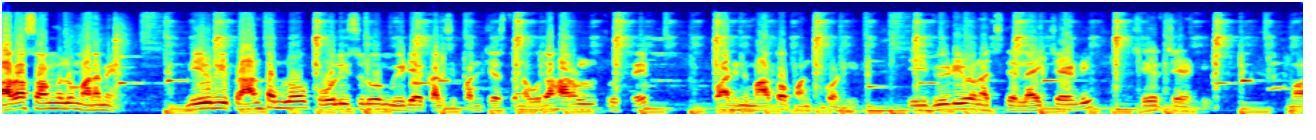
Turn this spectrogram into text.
భాగస్వాములు మనమే. మీరు మీ ప్రాంతంలో పోలీసులు మీడియా కలిసి పనిచేస్తున్న ఉదాహరణలు చూస్తే వాటిని మాతో పంచుకోండి. ఈ వీడియో నచ్చితే లైక్ చేయండి షేర్ చేయండి. మా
